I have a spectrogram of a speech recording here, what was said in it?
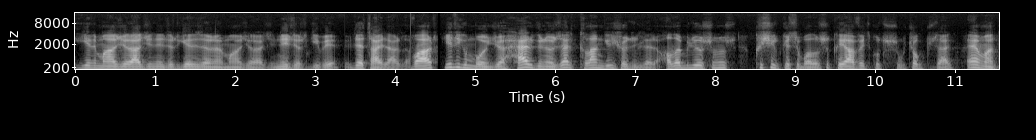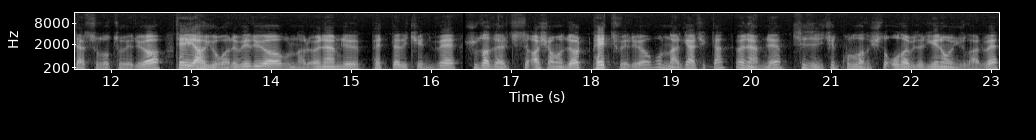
yeni maceracı nedir, geri dönen maceracı nedir gibi detaylar da var. 7 gün boyunca her gün özel klan giriş ödülleri alabiliyorsunuz. Kış ülkesi balosu, kıyafet kutusu bu çok güzel. Envanter slotu veriyor. Teyyah yuvarı veriyor. Bunlar önemli petler için ve Suda elçisi aşama 4 pet veriyor. Bunlar gerçekten önemli. Sizin için kullanışlı olabilir yeni oyuncular ve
